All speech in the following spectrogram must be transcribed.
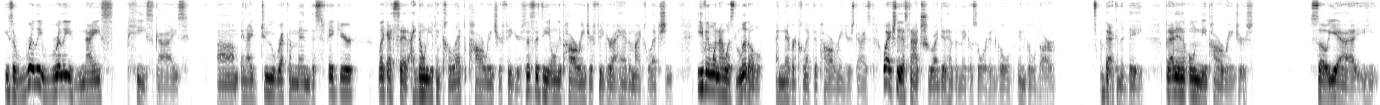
He's a really, really nice piece, guys. Um, and I do recommend this figure. Like I said, I don't even collect Power Ranger figures. This is the only Power Ranger figure I have in my collection. Even when I was little, I never collected Power Rangers, guys. Well, actually, that's not true. I did have the Megazord and Gold and Goldar back in the day, but I didn't own any Power Rangers. So yeah, he,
